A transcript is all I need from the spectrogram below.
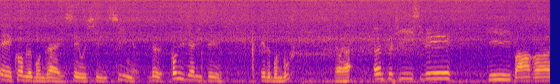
Et comme le bonsaï c'est aussi signe de convivialité et de bonne bouffe. Et voilà, un petit civet qui part, euh,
